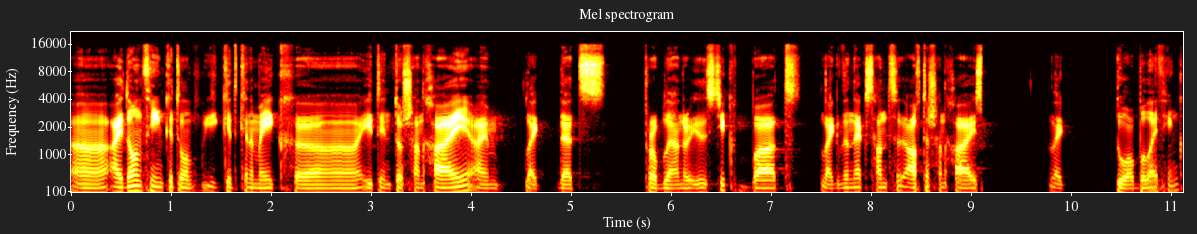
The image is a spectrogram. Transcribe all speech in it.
Uh, I don't think it'll it can make uh, it into Shanghai. I'm like that's probably unrealistic, but like the next hunt after Shanghai is doable, I think.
